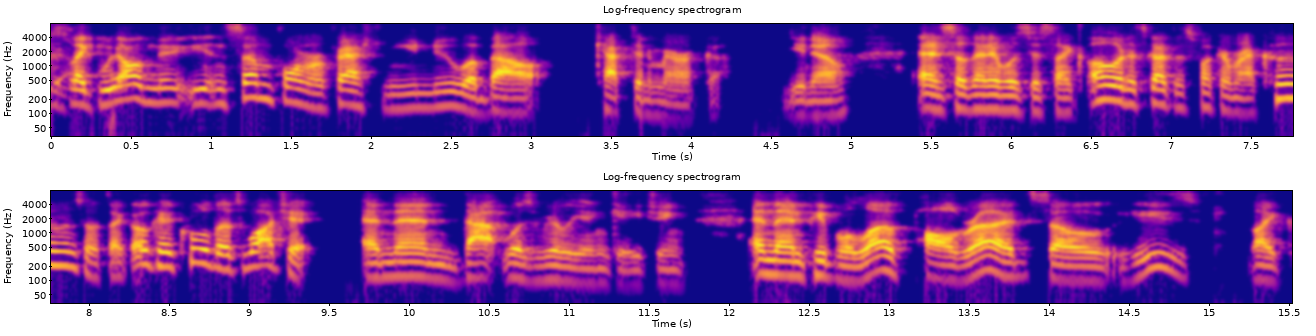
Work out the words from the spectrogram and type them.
Yeah. like we all knew in some form or fashion you knew about Captain America, you know? And so then it was just like, oh, and it's got this fucking raccoon, so it's like, okay, cool, let's watch it. And then that was really engaging. And then people love Paul Rudd, so he's like,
